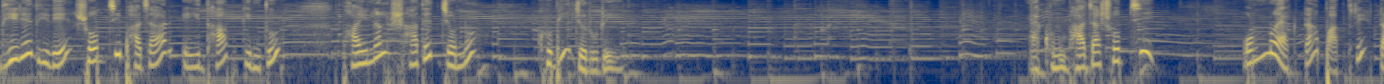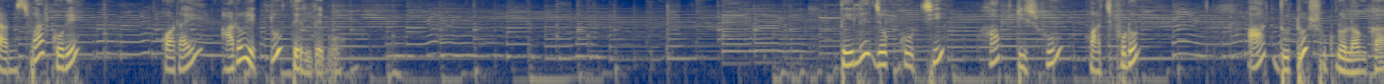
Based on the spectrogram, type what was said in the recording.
ধীরে ধীরে সবজি ভাজার এই ধাপ কিন্তু ফাইনাল স্বাদের জন্য খুবই জরুরি। এখন ভাজা সবজি। অন্য একটা পাত্রে ট্রান্সফার করে কড়াইয়ে আরও একটু তেল দেব। তেলে যোগ করছি হাফ টিস্পুন পাঁচফোড়ন আর দুটো শুকনো লঙ্কা।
